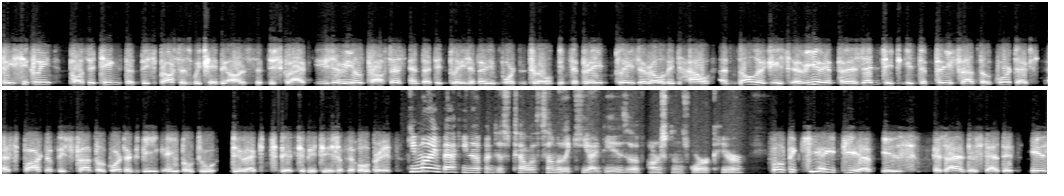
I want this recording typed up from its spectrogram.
Basically positing that this process, which Amy Arnsten described, is a real process and that it plays a very important role in the brain, plays a role in how knowledge is re-represented in the prefrontal cortex as part of this frontal cortex being able to direct the activities of the whole brain. Do you mind backing up and just tell us some of the key ideas of Arnsten's work here? Well, the key idea is, as I understand it, is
